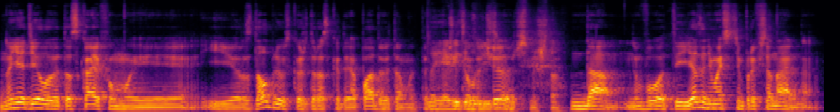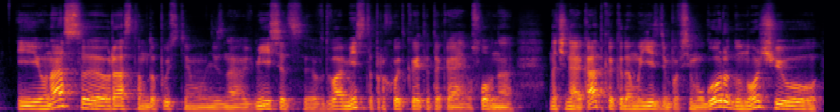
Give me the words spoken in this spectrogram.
Но я делаю это с кайфом и, и раздалбливаюсь каждый раз, когда я падаю там. Это да, я видел изучаю. видео, очень смешно. Да, вот, и я занимаюсь этим профессионально. И у нас э, раз там, допустим, не знаю, в месяц, в два месяца проходит какая-то такая, условно, ночная катка, когда мы ездим по всему городу ночью,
